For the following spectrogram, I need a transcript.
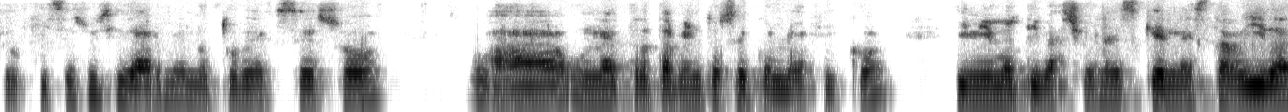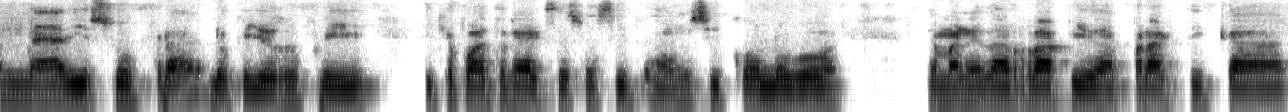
yo quise suicidarme, no tuve acceso a un tratamiento psicológico y mi motivación es que en esta vida nadie sufra lo que yo sufrí y que pueda tener acceso a un psicólogo de manera rápida, práctica,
